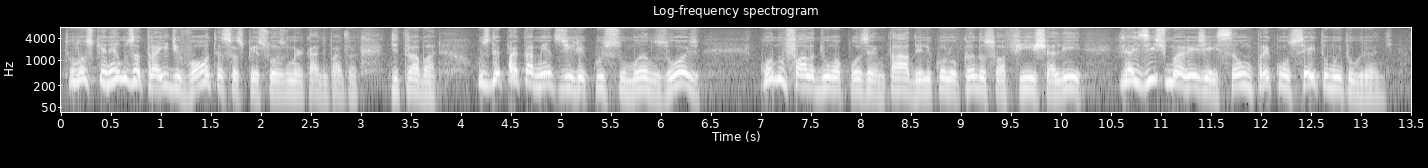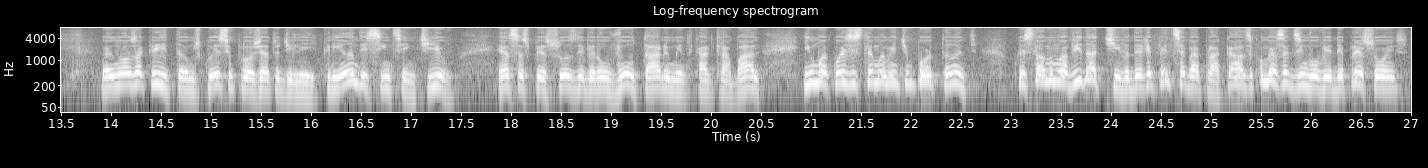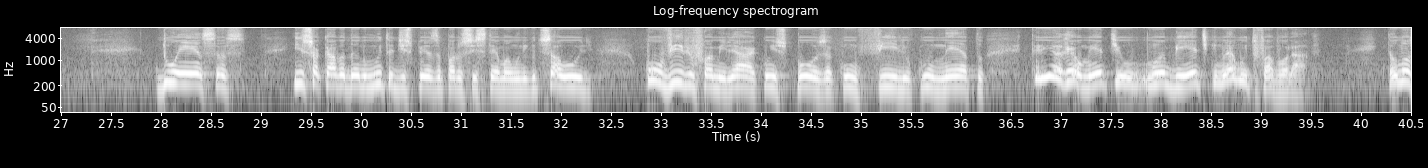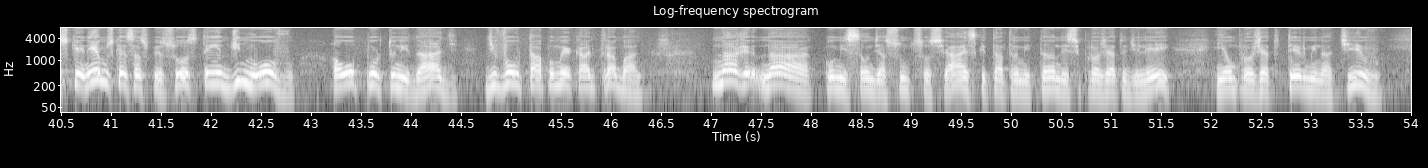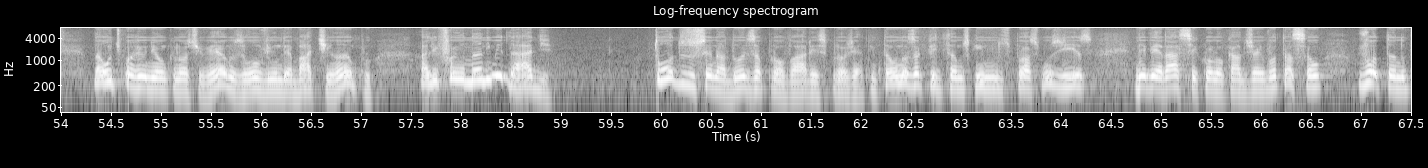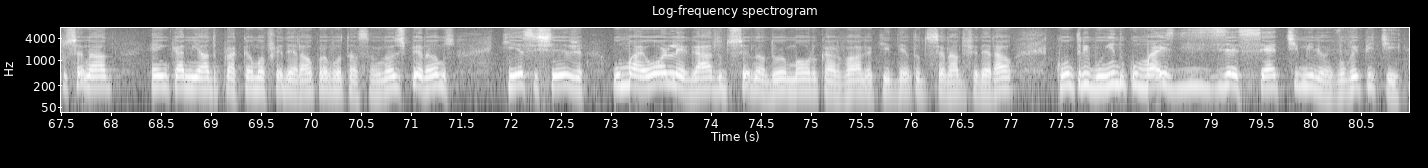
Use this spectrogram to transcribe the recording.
Então nós queremos atrair de volta essas pessoas no mercado de trabalho. Os departamentos de recursos humanos hoje, quando fala de um aposentado, ele colocando a sua ficha ali, já existe uma rejeição, um preconceito muito grande. Mas nós acreditamos que com esse projeto de lei, criando esse incentivo, essas pessoas deverão voltar ao mercado de trabalho. E uma coisa extremamente importante, porque você está numa vida ativa, de repente você vai para casa e começa a desenvolver depressões, doenças, isso acaba dando muita despesa para o Sistema Único de Saúde, convívio familiar com esposa, com filho, com neto, cria realmente um ambiente que não é muito favorável. Então nós queremos que essas pessoas tenham de novo a oportunidade de voltar para o mercado de trabalho. Na, na Comissão de Assuntos Sociais, que está tramitando esse projeto de lei, e é um projeto terminativo, na última reunião que nós tivemos, houve um debate amplo, ali foi unanimidade todos os senadores aprovaram esse projeto. Então, nós acreditamos que nos próximos dias deverá ser colocado já em votação, votando para o Senado, é encaminhado para a Câmara Federal para votação. E nós esperamos que esse seja o maior legado do senador Mauro Carvalho aqui dentro do Senado Federal, contribuindo com mais de 17 milhões. Vou repetir,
